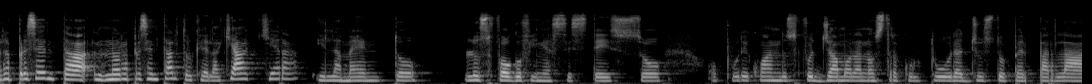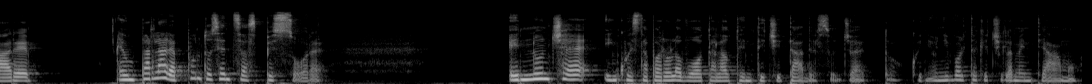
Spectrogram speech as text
Rappresenta, non rappresenta altro che la chiacchiera, il lamento, lo sfogo fine a se stesso, oppure quando sfoggiamo la nostra cultura giusto per parlare. È un parlare appunto senza spessore. E non c'è in questa parola vuota l'autenticità del soggetto. Quindi ogni volta che ci lamentiamo,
